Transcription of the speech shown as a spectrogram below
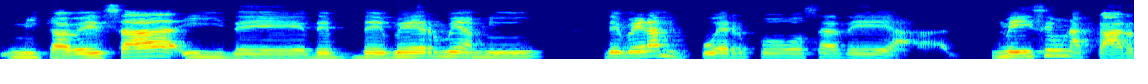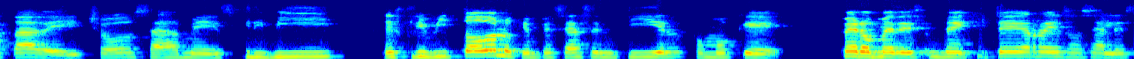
mi cabeza y de, de, de verme a mí de ver a mi cuerpo, o sea, de, me hice una carta, de hecho, o sea, me escribí, escribí todo lo que empecé a sentir, como que, pero me, me quité redes sociales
